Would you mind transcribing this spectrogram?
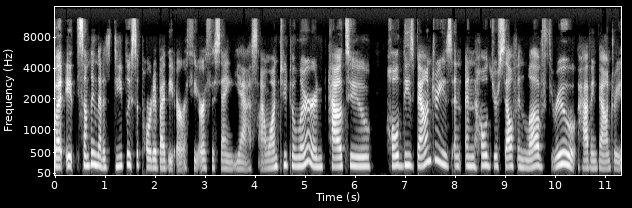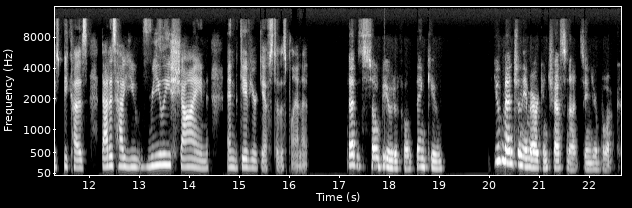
but it's something that is deeply supported by the earth. The earth is saying, Yes, I want you to learn how to hold these boundaries and and hold yourself in love through having boundaries because that is how you really shine and give your gifts to this planet. That is so beautiful. Thank you you mentioned the american chestnuts in your book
